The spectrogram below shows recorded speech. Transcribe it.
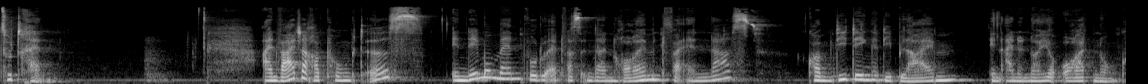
zu trennen. Ein weiterer Punkt ist, in dem Moment, wo du etwas in deinen Räumen veränderst, kommen die Dinge, die bleiben, in eine neue Ordnung.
